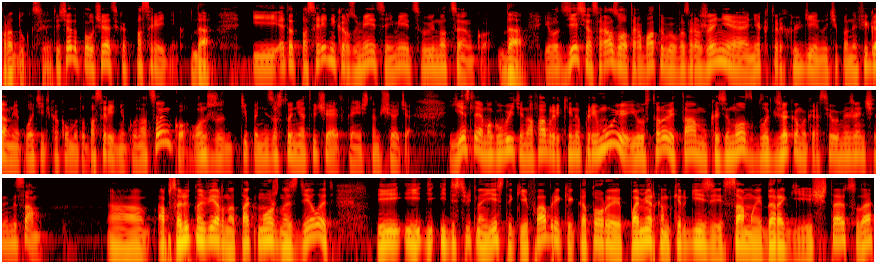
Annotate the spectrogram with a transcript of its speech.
продукции. То есть это получается как посредник. Да. И этот посредник, разумеется, имеет свою наценку. Да. И вот здесь я сразу отрабатываю возражения некоторых людей. Ну типа нафига мне платить какому-то посреднику наценку? Он же типа ни за что не отвечает в конечном счете. Если я могу выйти на фабрики напрямую и устроить там казино с блэкджеком и красивыми женщинами сам. А, абсолютно верно, так можно сделать. И, и, и действительно есть такие фабрики, которые по меркам Киргизии самые дорогие считаются, да.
